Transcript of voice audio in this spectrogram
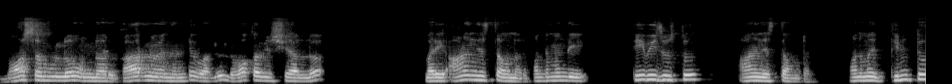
మోసంలో ఉన్నారు. కారణం ఏంటంటే వాళ్ళు లోక విషయాల్లో మరి ఆనందిస్తూ ఉన్నారు. కొంతమంది టీవీ చూస్తూ ఆనందిస్తూ ఉంటారు. కొంతమంది తింటూ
